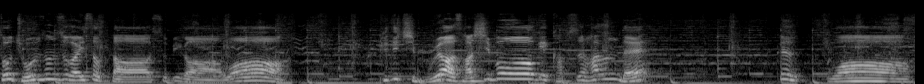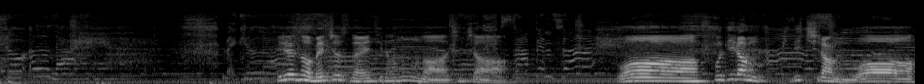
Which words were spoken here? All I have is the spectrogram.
더 좋은 선수가 있었다 수비가 와 비디치 뭐야 40억의 값을 하는데 그냥 와 이래서 맨체스터 나이티드 하는구나 진짜 와 푸디랑 비디치랑 와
